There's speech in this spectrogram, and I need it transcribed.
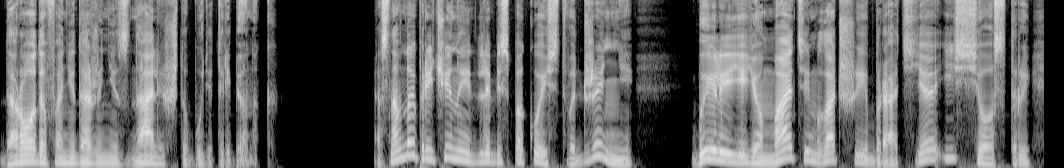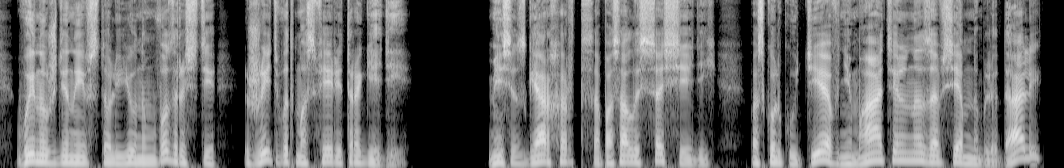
До родов они даже не знали, что будет ребенок. Основной причиной для беспокойства Дженни были ее мать и младшие братья и сестры, вынужденные в столь юном возрасте жить в атмосфере трагедии. Миссис Герхард опасалась соседей, поскольку те внимательно за всем наблюдали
